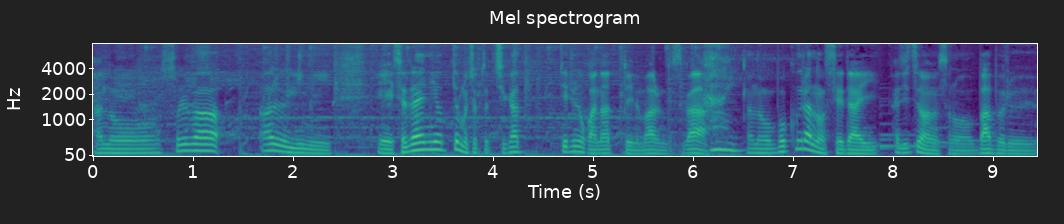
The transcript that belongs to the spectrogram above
あのーそれはある意味、えー世代によってもちょっと違ってるのかなっていうのもあるんですが、はい、あの僕らの世代実はそのバブル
